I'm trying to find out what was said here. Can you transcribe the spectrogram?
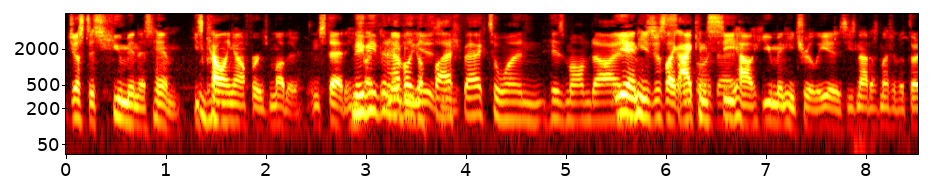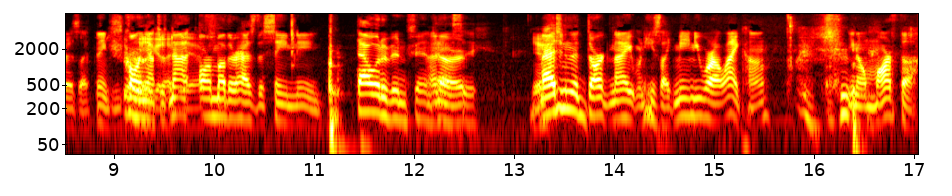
just as human as him. He's Mhm. calling out for his mother instead. He's maybe like, even have like a is. flashback to when his mom died. Yeah, and he's just like, I can like see that. how human he truly is. He's not as much of a threat as I think. He's Sure, calling really out to good not idea, our mother has the same name. that would have been I know, right? fantastic. Yeah. Imagine in the Dark Knight when he's like, "Me and you were alike, huh?" you know, Martha.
